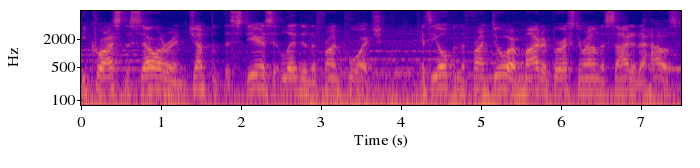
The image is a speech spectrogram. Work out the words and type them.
He crossed the cellar and jumped up the stairs that led to the front porch. As he opened the front door, Marta burst around the side of the house,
